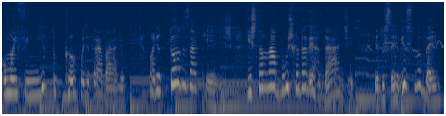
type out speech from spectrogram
como um infinito campo de trabalho, onde todos aqueles que estão na busca da verdade e do serviço no bem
